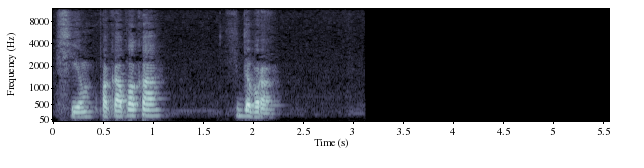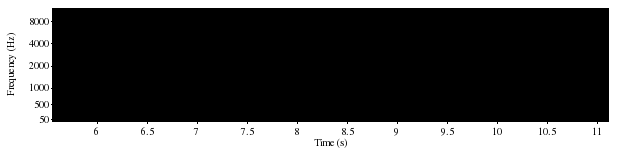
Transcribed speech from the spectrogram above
Всем пока-пока и добра.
